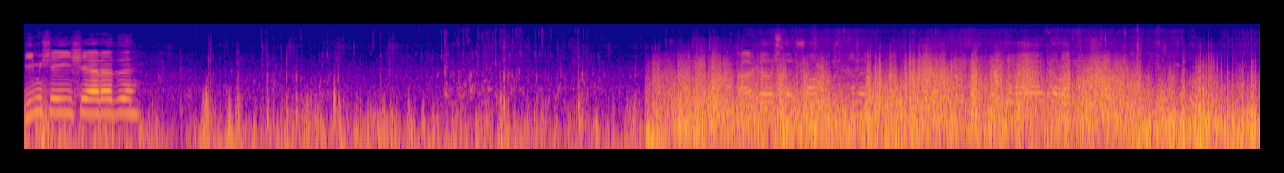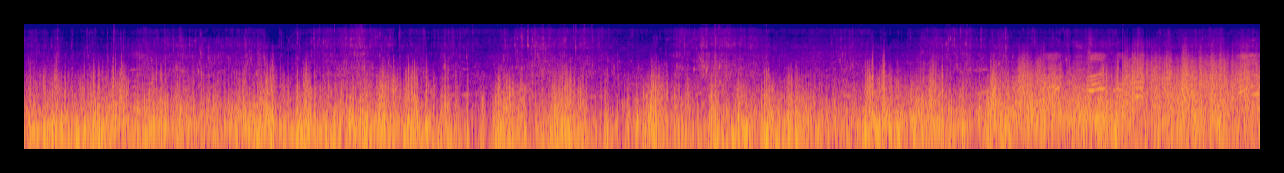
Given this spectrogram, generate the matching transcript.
bim şeyi işe yaradı. Arkadaşlar şu an fırtına fırtınaya yakalanmış. Abi şu an onu, onu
